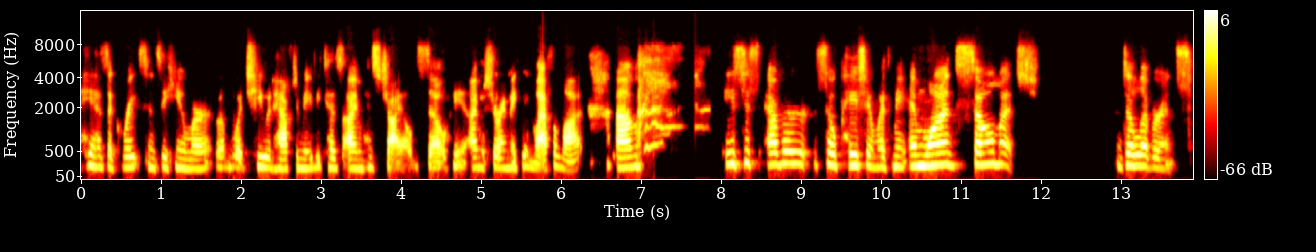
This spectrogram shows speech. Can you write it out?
he has a great sense of humor which he would have to me because i'm his child. So he, i'm sure i make him laugh a lot. Um, he's just ever so patient with me and wants so much deliverance.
